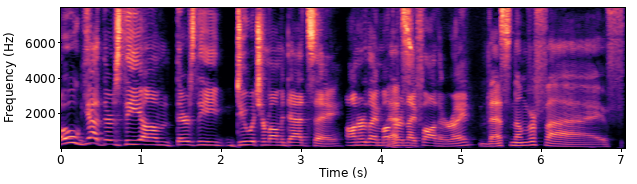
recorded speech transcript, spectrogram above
Oh yeah, there's the um, there's the do what your mom and dad say, honor thy mother That's- and thy father, right? That's number five.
